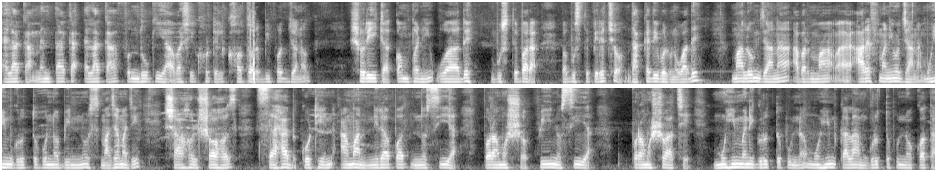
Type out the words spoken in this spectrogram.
এলাকা, মেন্তাকা, এলাকা, ফন্দুকিয়া, আবাসিক হোটেল, খতর, বিপজ্জনক, শরিকা, কোম্পানি, ওয়াদে, বুঝতে পারা বা বুঝতে পেরেছ? ধাক্কা দিয়ে বলবেন, ওয়াদে? মালুম জানা, আবার মা আরেফ মানিও জানা। মুহিম গুরুত্বপূর্ণ, বিন্নুস মাঝামাঝি সাহল সহজ, সাহাব কঠিন, আমান নিরাপদ, নসিয়া পরামর্শ, পি নসিয়া পরামর্শ আছে। মুহিম মানে গুরুত্বপূর্ণ, মুহিম কালাম গুরুত্বপূর্ণ কথা।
